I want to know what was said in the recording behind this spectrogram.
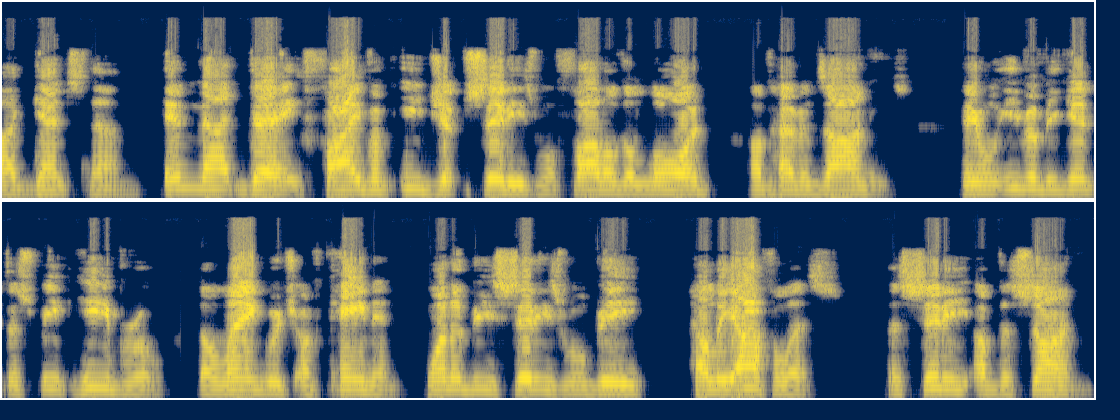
against them. In that day, five of Egypt's cities will follow the Lord of heaven's armies. They will even begin to speak Hebrew, the language of Canaan. One of these cities will be Heliopolis, the city of the sun.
